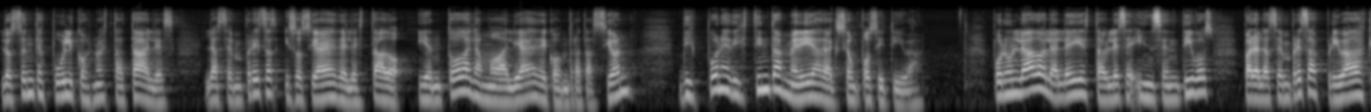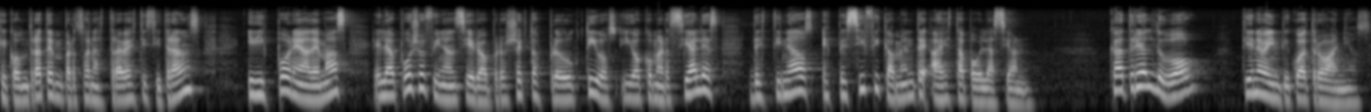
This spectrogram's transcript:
los entes públicos no estatales, las empresas y sociedades del Estado y en todas las modalidades de contratación, dispone distintas medidas de acción positiva. Por un lado, la ley establece incentivos para las empresas privadas que contraten personas travestis y trans y dispone además el apoyo financiero a proyectos productivos y o comerciales destinados específicamente a esta población. Catriel Dubó tiene 24 años.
